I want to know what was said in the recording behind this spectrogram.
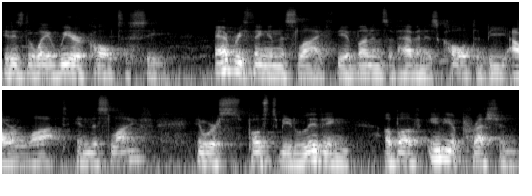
It is the way we are called to see. Everything in this life, the abundance of heaven, is called to be our lot in this life, and we're supposed to be living above any oppression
